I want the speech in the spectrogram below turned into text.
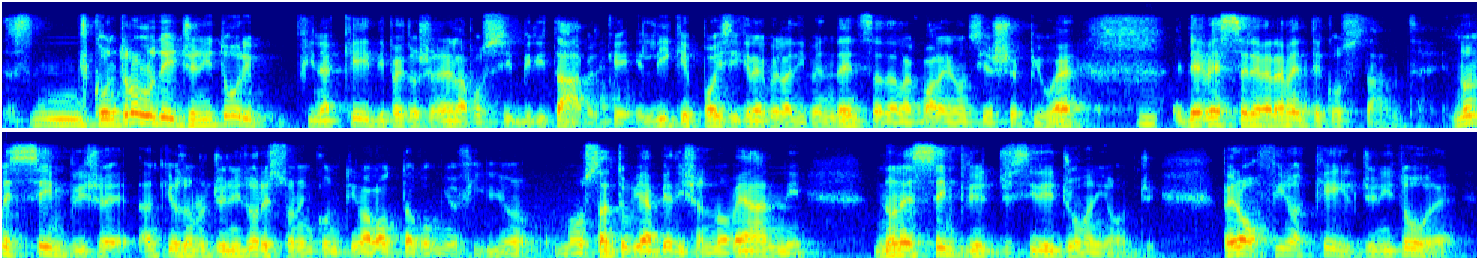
Il controllo dei genitori, fino a che, ripeto, ce n'è la possibilità, perché è lì che poi si crea quella dipendenza dalla quale non si esce più, eh, deve essere veramente costante. Non è semplice, anche io sono genitore e sono in continua lotta con mio figlio, nonostante lui abbia 19 anni, non è semplice gestire i giovani oggi, però fino a che il genitore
